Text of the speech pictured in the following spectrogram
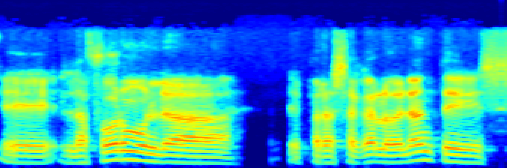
Eh, la fórmula para sacarlo adelante es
